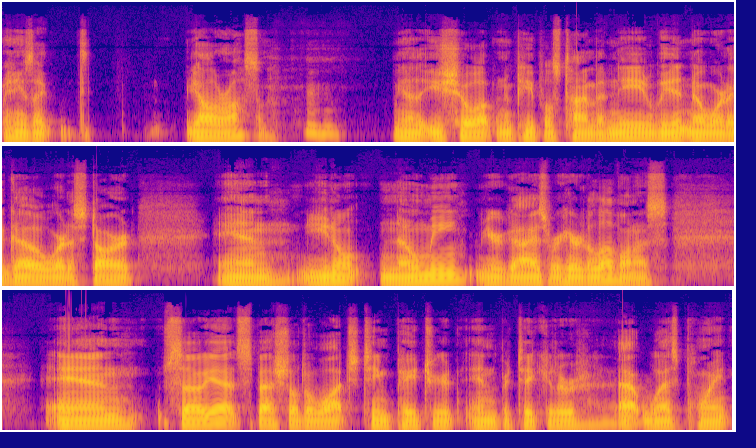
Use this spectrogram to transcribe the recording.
and he's like, "Y'all are awesome." Mm-hmm. You know that you show up in people's time of need. We didn't know where to go, where to start, and you don't know me. Your guys were here to love on us. And so, yeah, it's special to watch Team Patriot in particular at West Point,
